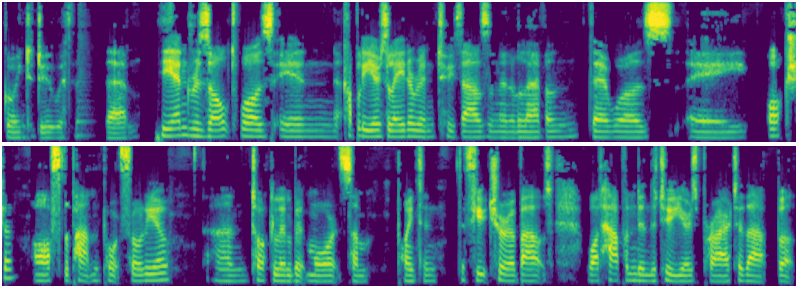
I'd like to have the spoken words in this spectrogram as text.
going to do with them. The end result was in a couple of years later in 2011, there was a auction of the patent portfolio and talk a little bit more at some point in the future about what happened in the two years prior to that, but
